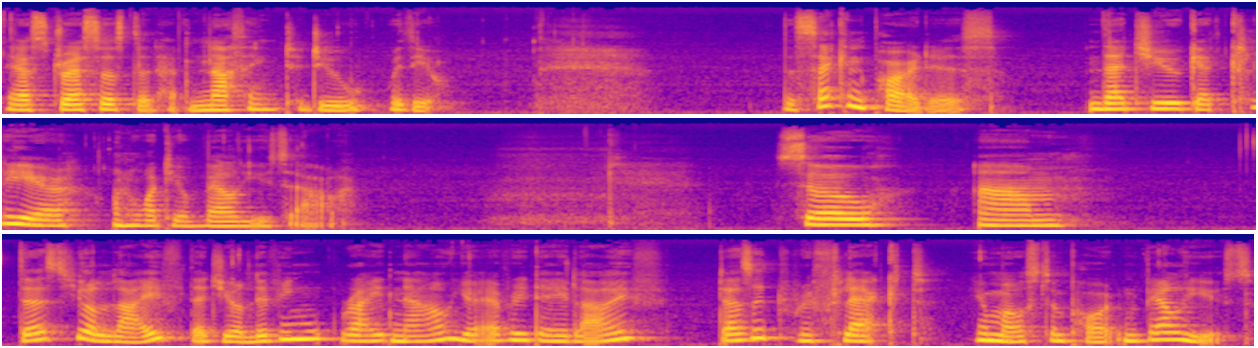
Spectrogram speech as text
There are stressors that have nothing to do with you. The second part is that you get clear on what your values are. So, um, does your life that you're living right now, your everyday life, does it reflect your most important values?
